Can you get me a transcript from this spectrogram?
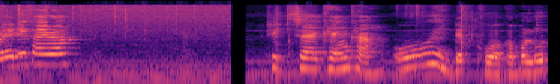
ready ใครละพริกแช่แข็งค่ะ โอ้ย เด็ดขัวกับบรุษ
